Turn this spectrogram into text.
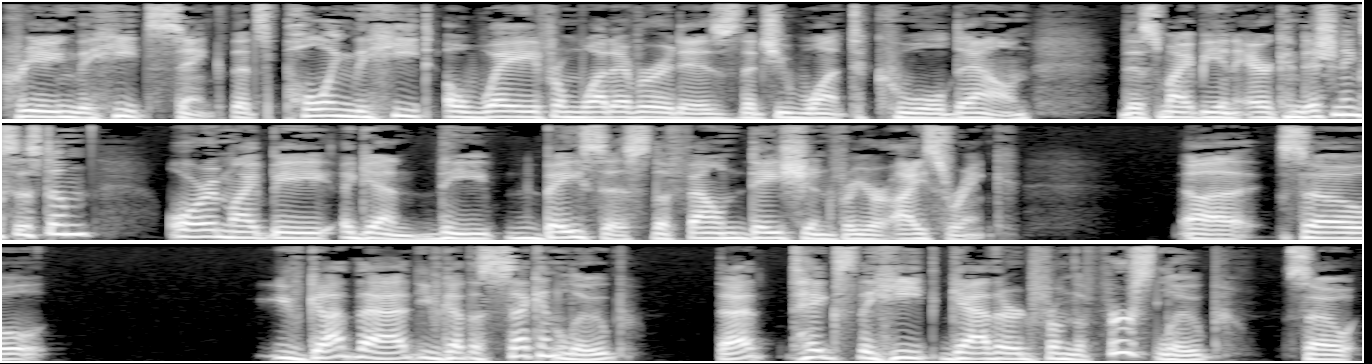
creating the heat sink that's pulling the heat away from whatever it is that you want to cool down. This might be an air conditioning system or it might be, again, the basis, the foundation for your ice rink. Uh, so you've got that. You've got the second loop that takes the heat gathered from the first loop. So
